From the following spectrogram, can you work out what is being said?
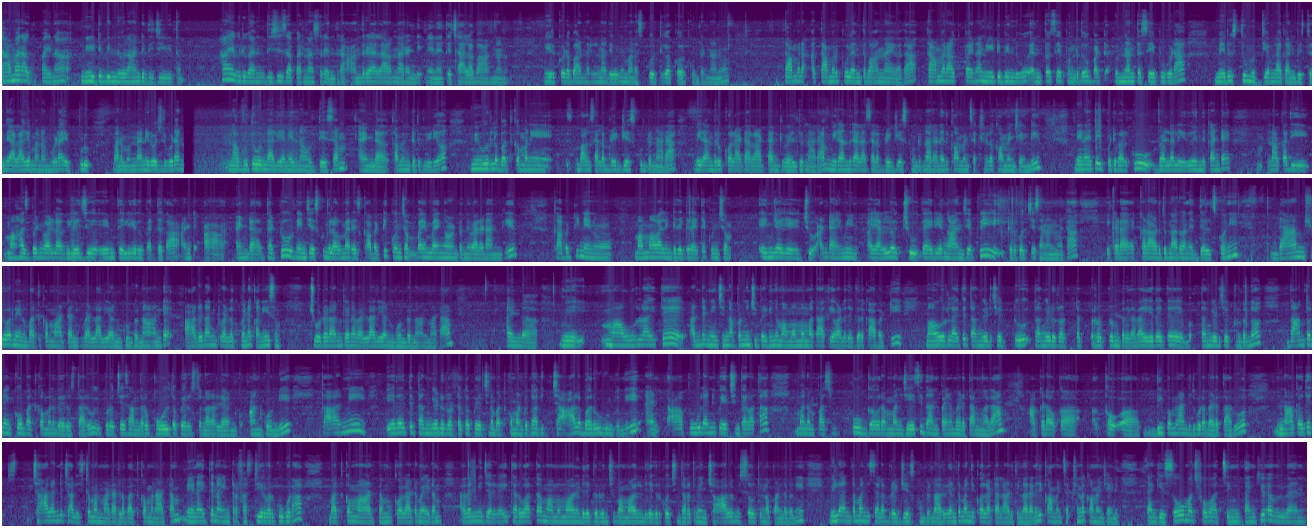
తామరాకు పైన నీటి బిందువు లాంటిది జీవితం. Hi everyone this is Aparna Surendra. అందరూ ఎలా ఉన్నారండి? నేనైతే చాలా బాగున్నాను. మీరు కూడా బాగున్నారు నా దేవుడిని మనస్ఫూర్తిగా కోరుకుంటున్నాను. తామర తామర పూలు ఎంత బాగున్నాయి కదా? తామరాకు పైన నీటి బిందువు ఎంతోసేపు ఉండదు బట్ ఉన్నంతసేపు కూడా మెరుస్తూ ముత్యంలా కనిపిస్తుంది. అలాగే మనం కూడా ఎప్పుడు మనం ఉన్నన్ని రోజులు కూడా నవ్వుతూ ఉండాలి అనేది నా ఉద్దేశం. And coming to the video మీ ఊర్లో బతుకమ్మని బాగా సెలబ్రేట్ చేసుకుంటున్నారా? మీరందరూ కోలాటాలు ఆడటానికి వెళ్తున్నారా? మీరందరూ ఎలా సెలబ్రేట్ చేసుకుంటున్నారా అనేది కామెంట్ సెక్షన్లో కామెంట్ చేయండి. నేనైతే ఇప్పటి వరకు వెళ్ళలేదు. ఎందుకంటే నాకు అది మా హస్బెండ్ వాళ్ళ విలేజ్ ఏం తెలియదు పెద్దగా. అంటే అండ్ uh, దట్టు uh, నేను చేసుకుంది లవ్ మ్యారేజ్ కాబట్టి కొంచెం భయం భయంగా ఉంటుంది వెళ్ళడానికి. కాబట్టి నేను మా అమ్మ వాళ్ళ ఇంటి దగ్గర అయితే కొంచెం ఎంజాయ్ చేయొచ్చు. అంటే ఐ మీన్ వెళ్ళొచ్చు ధైర్యంగా అని చెప్పి ఇక్కడికి వచ్చేసాను అనమాట ఇక్కడ ఎక్కడ ఆడుతున్నారు అనేది తెలుసుకొని డ్యామ్ షూర్ నేను బతుకమ్మ ఆడటానికి వెళ్ళాలి అనుకుంటున్నా. అంటే ఆడడానికి వెళ్ళకపోయినా కనీసం చూడడానికైనా వెళ్ళాలి అనుకుంటున్నా అనమాట అండ్ మీ మా ఊర్లో అయితే అంటే నేను చిన్నప్పటి నుంచి పెరిగింది మా అమ్మమ్మ మా తాతయ్య వాళ్ళ దగ్గర కాబట్టి మా ఊర్లో అయితే తంగేడు చెట్టు తంగేడు రొట్టె రొట్టె ఉంటుంది కదా ఏదైతే తంగేడు చెట్టు ఉంటుందో దాంతోనే ఎక్కువ బతుకమ్మను పేరుస్తారు. ఇప్పుడు వచ్చేసి అందరూ పూలతో పేరుస్తున్నారు అనుకో అనుకోండి. కానీ ఏదైతే తంగేడు రొట్టెతో పేర్చిన బతుకమ్మ ఉంటుందో అది చాలా బరువుగా ఉంటుంది అండ్ ఆ పూలన్నీ పేర్చిన తర్వాత మనం పసుపు గౌరమ్మని చేసి దానిపైన పెడతాం కదా. అక్కడ ఒక దీపం లాంటిది కూడా పెడతారు. నాకైతే చాలా అంటే చాలా ఇష్టం అనమాట అట్లా బతుకమ్మని ఆడటం నేనైతే నా ఇంటర్ ఫస్ట్ ఇయర్ వరకు కూడా బతుకమ్మ ఆడటం కోలాటం వేయడం అవన్నీ జరిగాయి. తర్వాత మా అమ్మమ్మ వాళ్ళ ఇంటి దగ్గర నుంచి మా అమ్మ వాళ్ళ ఇంటి దగ్గరకు వచ్చిన తర్వాత నేను చాలా మిస్ అవుతున్న పండుగని. వీళ్ళు ఎంతమంది సెలబ్రేట్ చేసుకుంటున్నారు? ఎంతమంది కోలాటాలు ఆడుతున్నారు అనేది కామెంట్ సెక్షన్లో కామెంట్ చేయండి. Thank you so much for watching thank you everyone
